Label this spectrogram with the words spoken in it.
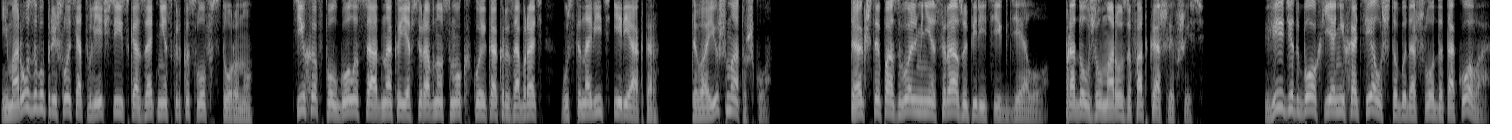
И Морозову пришлось отвлечься и сказать несколько слов в сторону. Тихо, в полголоса, однако я все равно смог кое-как разобрать, установить и реактор. Твою ж матушку. Так что позволь мне сразу перейти к делу, продолжил Морозов, откашлившись. Видит Бог, я не хотел, чтобы дошло до такого.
